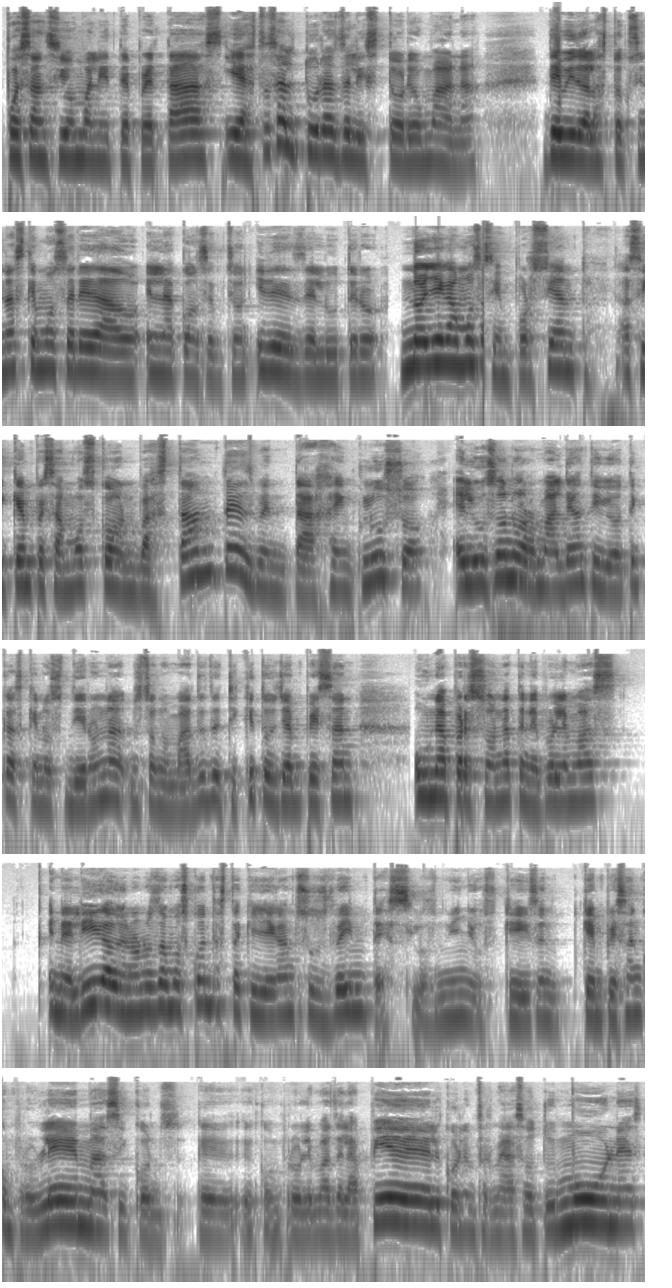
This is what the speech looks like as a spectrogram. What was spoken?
pues han sido malinterpretadas y a estas alturas de la historia humana, debido a las toxinas que hemos heredado en la concepción y desde el útero, no llegamos al 100%. Así que empezamos con bastante desventaja, incluso el uso normal de antibióticas que nos dieron a nuestras mamás desde chiquitos, ya empiezan una persona a tener problemas en el hígado y no nos damos cuenta hasta que llegan sus 20, los niños, que dicen que empiezan con problemas y con, con problemas de la piel, con enfermedades autoinmunes,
